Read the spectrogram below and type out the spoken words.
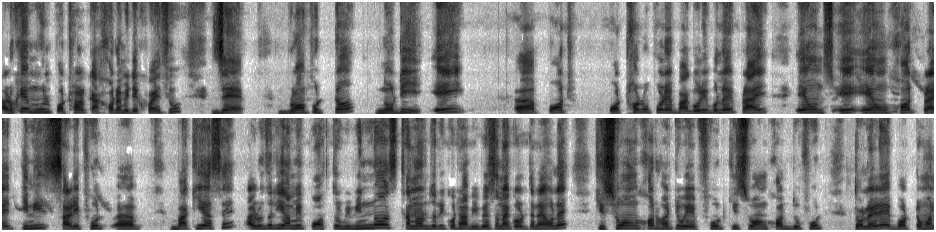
আৰু সেই মূল পথৰ কাষত আমি দেখুৱাইছোঁ যে ব্ৰহ্মপুত্ৰ নদী এই পথ পথৰ ওপৰে বাগৰিবলৈ প্ৰায় এই অঞ্চ এই এই অংশত প্ৰায় তিনি চাৰি ফুট বাকী আছে। আৰু যদি আমি পথটোৰ বিভিন্ন স্থানত যদি কথা বিবেচনা কৰোঁ তেনেহ'লে কিছু অংশত হয়তো এফুট কিছু অংশত দুফুট তলেৰে বৰ্তমান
